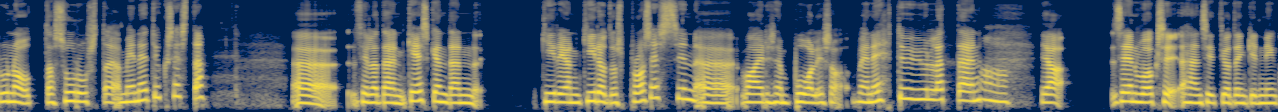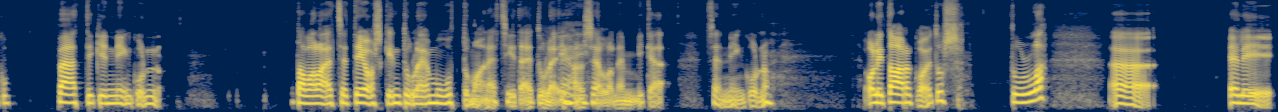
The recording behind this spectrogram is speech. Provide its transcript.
runoutta surusta ja menetyksestä. Ö, sillä tämän kesken tämän kirjan kirjoitusprosessin ö, Vairisen puoliso menehtyy yllättäen Aa, ja sen vuoksi hän sitten jotenkin niin kuin päättikin niin kuin tavallaan, että se teoskin tulee muuttumaan, että siitä ei tule Okei. ihan sellainen, mikä sen niin kuin oli tarkoitus tulla. Ö, eli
